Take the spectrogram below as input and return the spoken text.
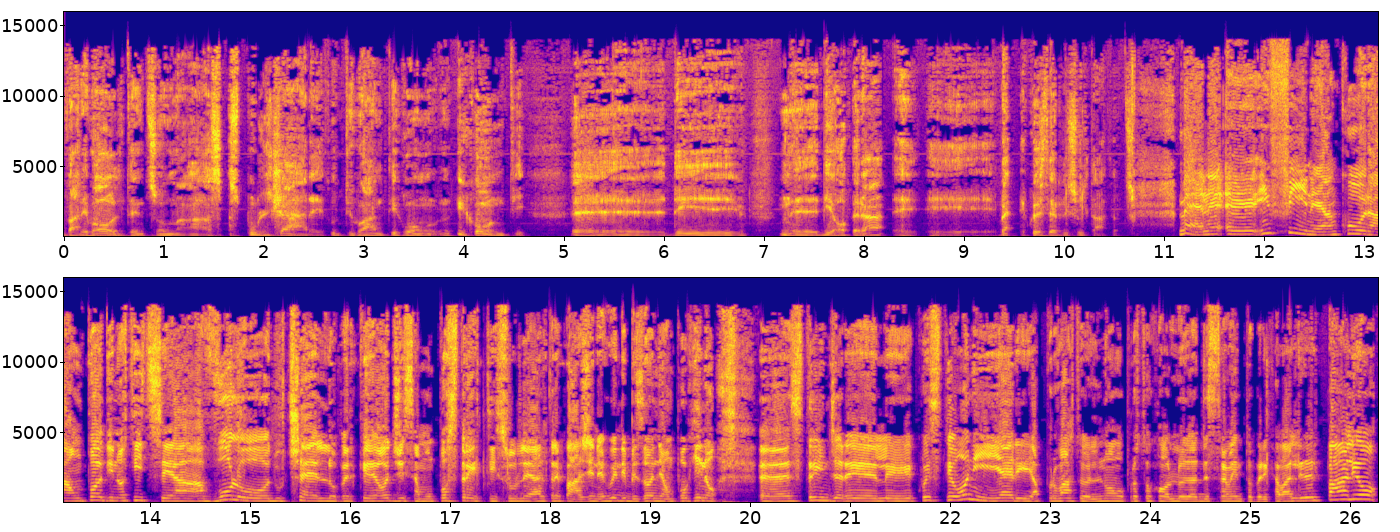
varie volte insomma, a spulciare tutti quanti con, i conti eh, di, eh, di, opera e, e beh, questo è il risultato. Bene, eh, infine ancora un po' di notizie a, volo d'uccello perché oggi siamo un po' stretti sulle altre pagine, quindi bisogna un pochino eh, stringere le questioni. Ieri approvato il nuovo protocollo di addestramento per i cavalli del palio,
